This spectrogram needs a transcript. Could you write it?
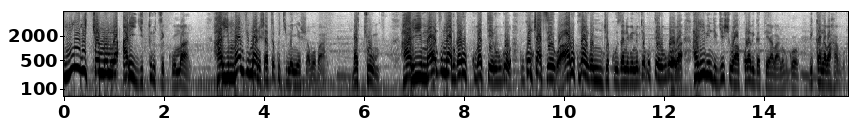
Niba icyo numwa ari igiturutse ku mana hari impamvu imana ishatse kukimenyesha abo bantu. Bacyumva. Hari impamvu ntabwo ari ukubatera ubwoba kuko nshatse ari ukuvuga ngo nje kuzana ibintu byo gutera ubwoba hari n'ibindi byinshi wakora bigatera abantu ubwoba bikanabahabura.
